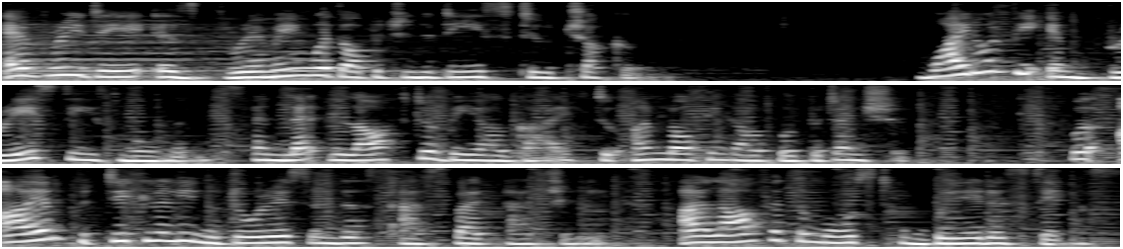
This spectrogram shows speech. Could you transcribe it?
every day is brimming with opportunities to chuckle. Why don't we embrace these moments and let laughter be our guide to unlocking our full potential? Well, I am particularly notorious in this aspect actually. I laugh at the most weirdest things.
